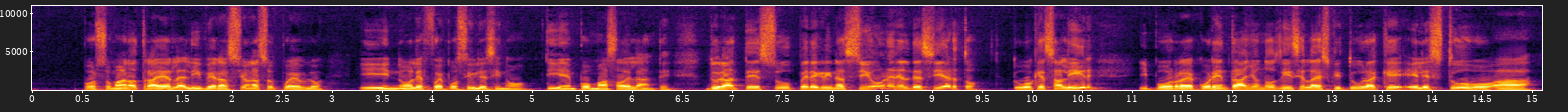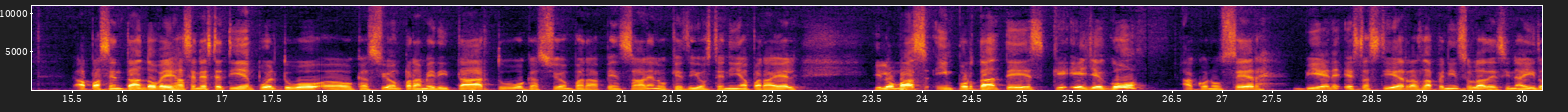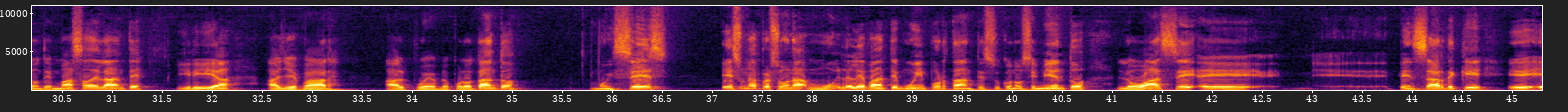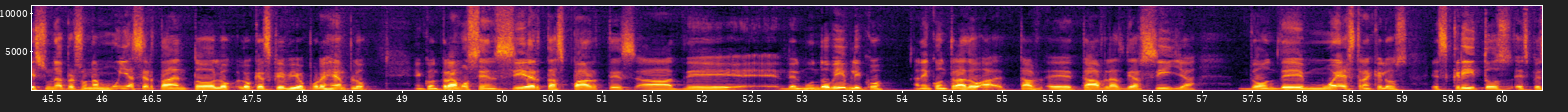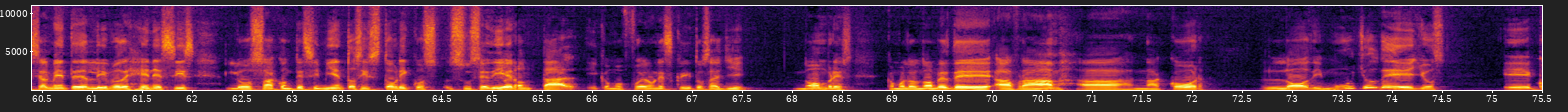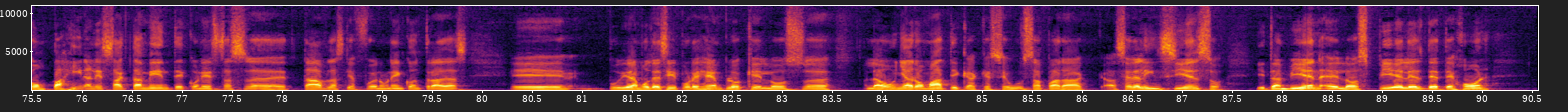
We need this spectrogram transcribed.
por su mano traer la liberación a su pueblo y no le fue posible sino tiempo más adelante. Durante su peregrinación en el desierto tuvo que salir y por 40 eh, años nos dice la escritura que él estuvo ah, apacentando ovejas en este tiempo, él tuvo ah, ocasión para meditar, tuvo ocasión para pensar en lo que Dios tenía para él. Y lo más importante es que él llegó a conocer bien estas tierras, la península de Sinaí, donde más adelante iría a llevar al pueblo. Por lo tanto, Moisés es una persona muy relevante, muy importante. Su conocimiento lo hace eh, eh, pensar de que eh, es una persona muy acertada en todo lo, que escribió. Por ejemplo, encontramos en ciertas partes ah, del mundo bíblico, han encontrado ah, tablas de arcilla donde muestran que los escritos, especialmente del libro de Génesis, los acontecimientos históricos sucedieron tal y como fueron escritos allí. Nombres como los nombres de Abraham, Nacor, Lodi, muchos de ellos eh, compaginan exactamente con estas eh, tablas que fueron encontradas. Eh, pudiéramos decir, por ejemplo, que los la uña aromática que se usa para hacer el incienso y también eh, los pieles de tejón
